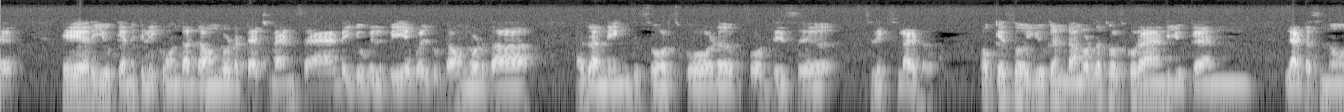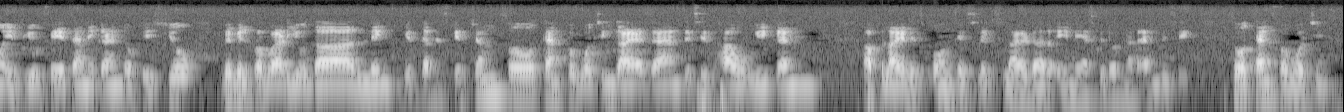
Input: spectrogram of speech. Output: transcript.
here you can click on the download attachments and you will be able to download the running source code for this uh, slick slider. Okay so you can download the source code and you can let us know if you face any kind of issue. We will provide you the link with the description. So thanks for watching guys and this is how we can apply responsive slick slider in ASP.NET MVC. So thanks for watching.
